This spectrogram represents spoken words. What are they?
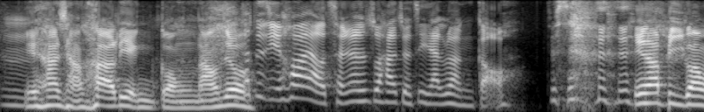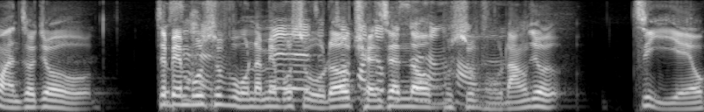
因为他想他要练功，然后就他自己后来有承认说，他觉得自己在乱搞，就是因为他闭关完之后就这边不舒服，那边不舒服，然后全身都不舒服，然后就自己也有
